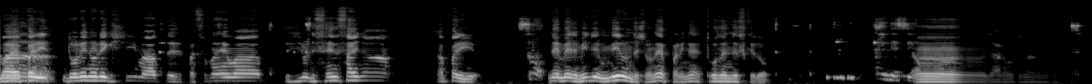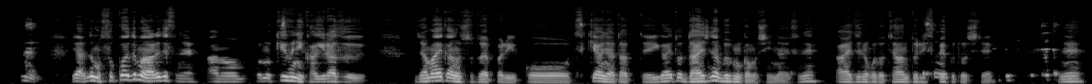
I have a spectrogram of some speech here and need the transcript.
まあやっぱりうん、奴隷の歴史もあって、やっぱりその辺は非常に繊細な、やっぱりそう、ね、目で見て見るんでしょうね、やっぱりね。当然ですけど。いいんですよ。うーん、なるほど、なるほど。はい。いや、でもそこはでもあれですね。あの、この寄付に限らず、ジャマイカの人とやっぱりこう、付き合うにあたって意外と大事な部分かもしれないですね。相手のことちゃんとリスペクトして。ね。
